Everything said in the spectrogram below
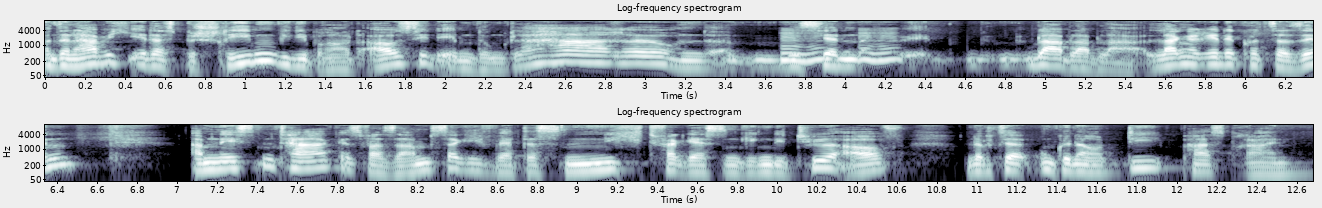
Und dann habe ich ihr das beschrieben, wie die Braut aussieht, eben dunkle Haare und äh, ein bisschen mhm, mhm, bla bla bla. Lange Rede, kurzer Sinn. Am nächsten Tag, es war Samstag, ich werde das nicht vergessen, ging die Tür auf und habe gesagt, und genau die passt rein.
